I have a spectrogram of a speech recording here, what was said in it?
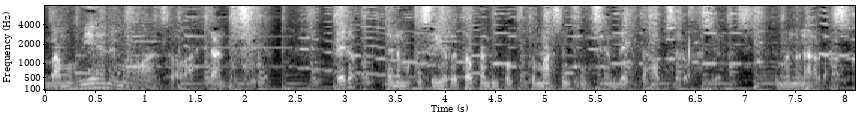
Vamos bien, hemos avanzado bastante pero tenemos que seguir retocando un poquito más en función de estas observaciones. Te mando un abrazo.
